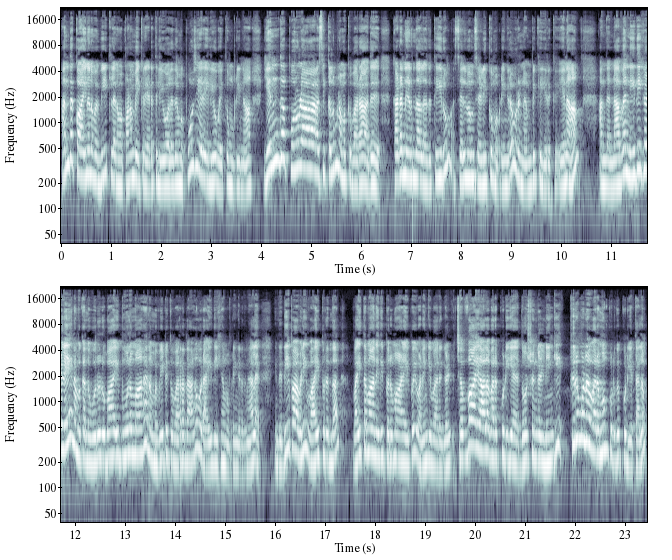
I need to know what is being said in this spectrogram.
அந்த காயினை நம்ம வீட்டுல நம்ம பணம் வைக்கிற இடத்துலயோ அல்லது நம்ம பூஜை அறையிலயோ வைத்தோம் அப்படின்னா எந்த பொருளாதார சிக்கலும் நமக்கு வராது. கடன் இருந்தால் அது தீரும் செல்வம் செழிக்கும் அப்படிங்கிற ஒரு நம்பிக்கை இருக்கு. ஏன்னா அந்த நவ நிதிகளே நமக்கு அந்த ஒரு ரூபாய் மூலமாக நம்ம வீட்டுக்கு வர்றதாக ஒரு ஐதீகம் அப்படிங்கிறதுனால இந்த தீபாவளி தீபாவளி வாய்ப்பு இருந்தால் வைத்தமாநிதி பெருமாளை போய் வணங்கி வாருங்கள். செவ்வாயால வரக்கூடிய தோஷங்கள் நீங்கி திருமண வரமும் கொடுக்கக்கூடிய தலம்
